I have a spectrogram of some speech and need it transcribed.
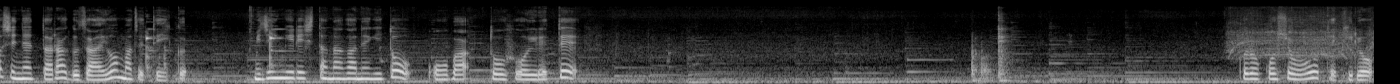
少し練ったら具材を混ぜていく。みじん切りした長ネギと大葉豆腐を入れて黒胡椒を適量。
